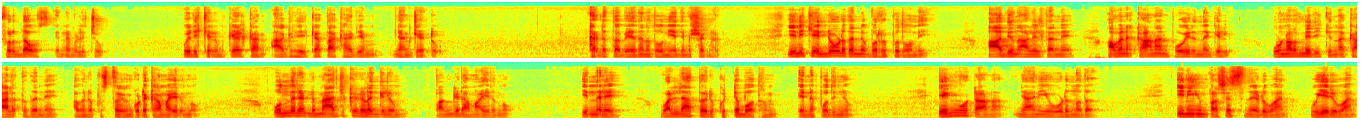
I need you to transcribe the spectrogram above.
ഫിർദൌസ് എന്നെ വിളിച്ചു. ഒരിക്കലും കേൾക്കാൻ ആഗ്രഹിക്കാത്ത കാര്യം ഞാൻ കേട്ടു. കടുത്ത വേദന തോന്നിയ നിമിഷങ്ങൾ. എനിക്ക് എന്നോട് തന്നെ വെറുപ്പ് തോന്നി. ആദ്യ നാളിൽ തന്നെ അവനെ കാണാൻ പോയിരുന്നെങ്കിൽ ഉണർന്നിരിക്കുന്ന കാലത്ത് തന്നെ അവന് പുസ്തകം കൊടുക്കാമായിരുന്നു. ഒന്ന് രണ്ട് മാജിക്കുകളെങ്കിലും പങ്കിടാമായിരുന്നു. ഇന്നലെ വല്ലാത്തൊരു കുറ്റബോധം എന്നെ പൊതിഞ്ഞു. എങ്ങോട്ടാണ് ഞാൻ ഈ ഓടുന്നത്? ഇനിയും പ്രശസ്തി നേടുവാൻ ഉയരുവാൻ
